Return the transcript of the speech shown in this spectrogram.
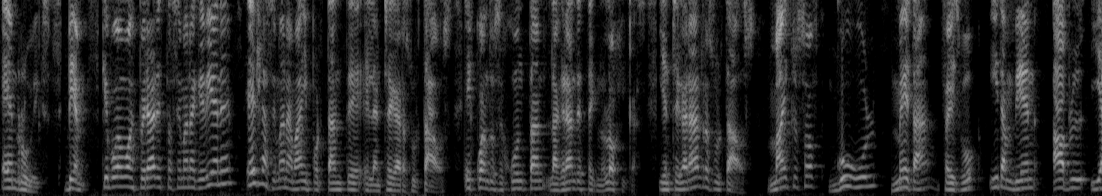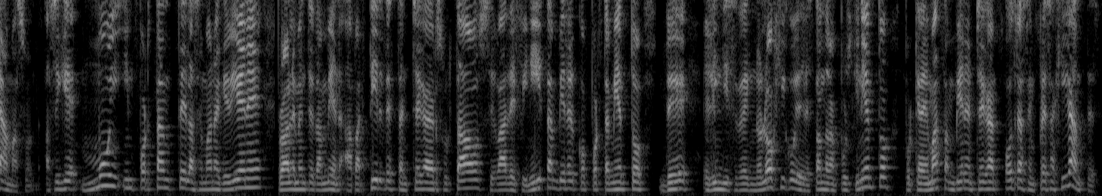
en Rubix. Bien, ¿qué podemos esperar esta semana que viene? Es la semana más importante en la entrega de resultados es cuando se juntan las grandes tecnológicas y entregarán resultados Microsoft, Google, Meta, Facebook y también Apple y Amazon. Así que muy importante la semana que viene. Probablemente también a partir de esta entrega de resultados se va a definir también el comportamiento del el índice tecnológico y del Standard Poor's 500 porque además también entregan otras empresas gigantes.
